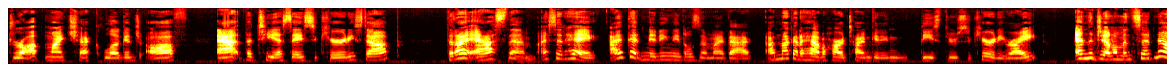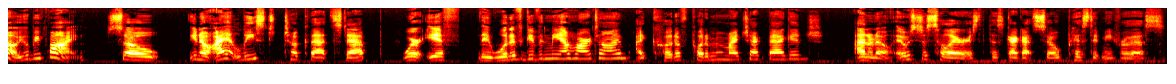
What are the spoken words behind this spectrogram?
dropped my check luggage off at the TSA security stop that I asked them, I said, hey, I've got knitting needles in my bag. I'm not going to have a hard time getting these through security, right? And the gentleman said, no, you'll be fine. So, you know, I at least took that step where if they would have given me a hard time, I could have put them in my check baggage. I don't know. It was just hilarious that this guy got so pissed at me for this.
